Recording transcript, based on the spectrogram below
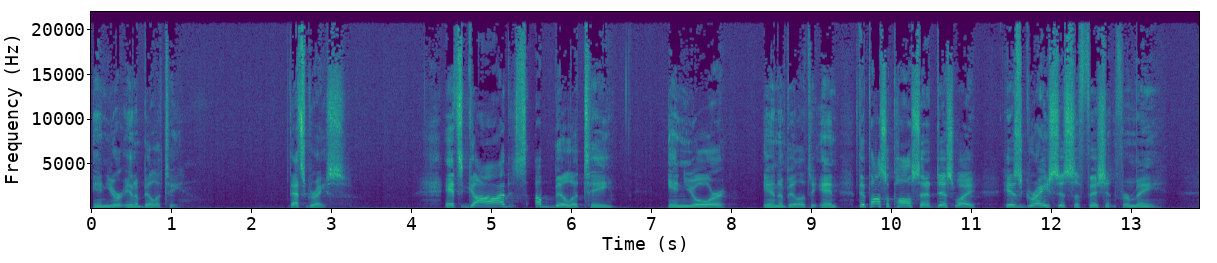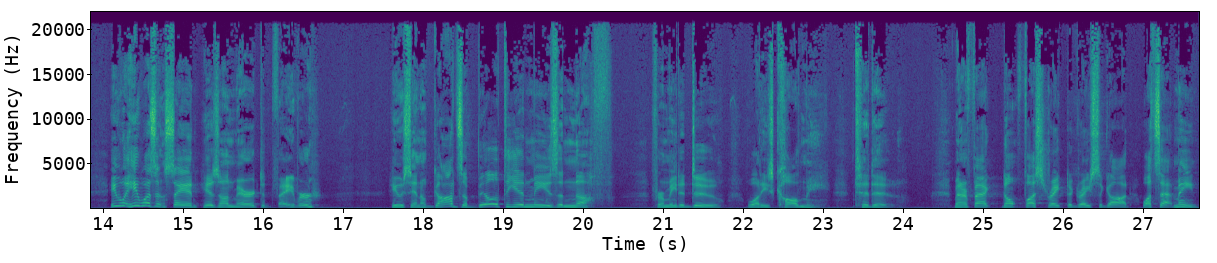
in your inability. That's grace. It's God's ability in your inability. And the Apostle Paul said it this way His grace is sufficient for me. He, he wasn't saying His unmerited favor, He was saying, Oh, God's ability in me is enough for me to do what He's called me to do. Matter of fact, don't frustrate the grace of God. What's that mean?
